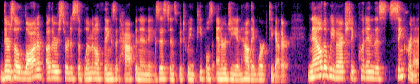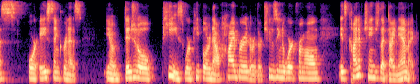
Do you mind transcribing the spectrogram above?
there's a lot of other sort of subliminal things that happen in existence between people's energy and how they work together. Now that we've actually put in this synchronous or asynchronous you know digital piece where people are now hybrid or they're choosing to work from home it's kind of changed that dynamic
